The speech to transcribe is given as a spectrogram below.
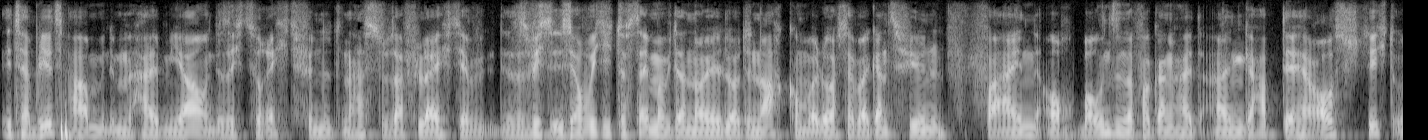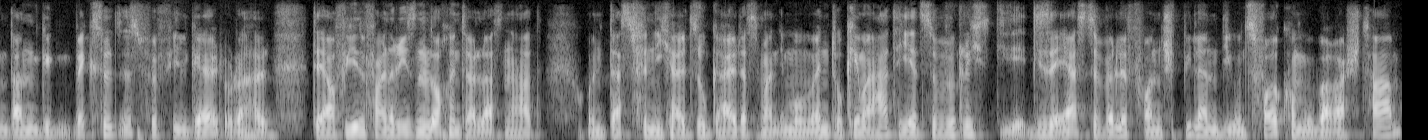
etabliert haben in einem halben Jahr und der sich zurechtfindet, dann hast du da vielleicht, ja, das ist ja auch wichtig, dass da immer wieder neue Leute nachkommen, weil du hast ja bei ganz vielen Vereinen, auch bei uns in der Vergangenheit, einen gehabt, der heraussticht und dann gewechselt ist für viel Geld oder halt, der auf jeden Fall ein Riesenloch hinterlassen hat. Und das finde ich halt so geil, dass man im Moment, okay, man hatte jetzt so wirklich die, diese erste Welle von Spielern, die uns vollkommen überrascht haben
